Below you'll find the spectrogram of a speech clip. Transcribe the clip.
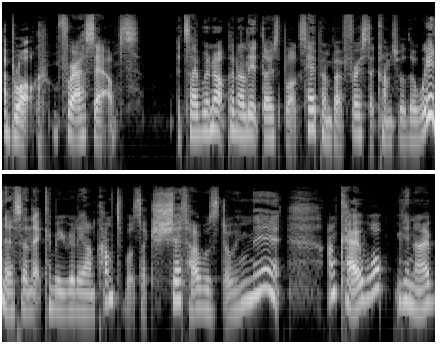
a block for ourselves. It's like we're not going to let those blocks happen, but first it comes with awareness, and that can be really uncomfortable. It's like, shit, I was doing that. Okay, well, you know,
